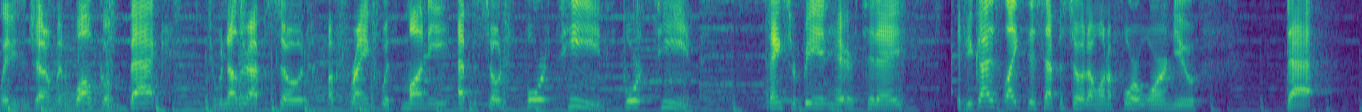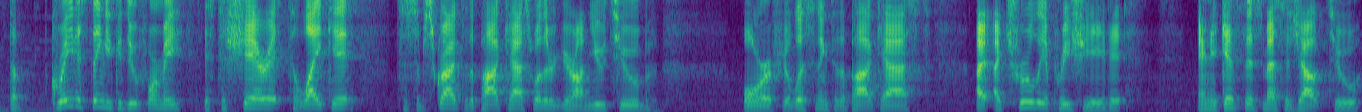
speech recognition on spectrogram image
Ladies and gentlemen, welcome back to another episode of Frank with Money, episode 14. 14. Thanks for being here today. If you guys like this episode, I want to forewarn you that the greatest thing you could do for me is to share it, to like it, to subscribe to the podcast, whether you're on YouTube or if you're listening to the podcast. I, I truly appreciate it. And it gets this message out to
